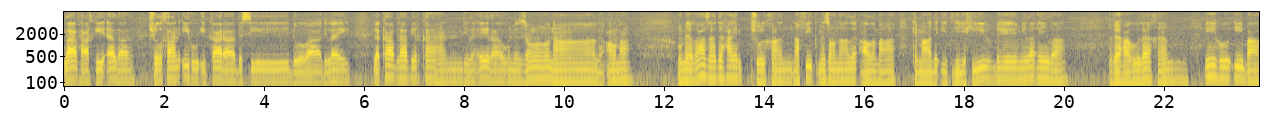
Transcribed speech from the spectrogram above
לאו הכי אלא שולחן איהו עיקרא בסידורא דילי לקבלה ברכן דלעילה ומזונה לעלמא. ומרזה דהי שולחן נפיק מזונה לעלמא כמה דאית יהיב במילעילה. וההוא לחם איהו איבה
